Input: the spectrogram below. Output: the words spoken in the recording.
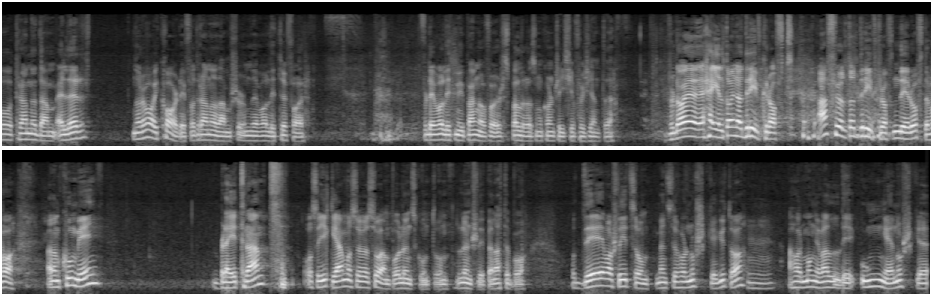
og trener dem. Eller når jeg var i Cardiff og trena dem, selv om det var litt tøffere. For det var litt mye penger for spillere som kanskje ikke fortjente. For da er det helt annen drivkraft. Jeg følte at drivkraften der ofte var at de kom inn, ble trent, og så gikk jeg hjem og så, så dem på lønnskontoen lønnsslippen etterpå. Og det var slitsomt. Mens du har norske gutter mm. Jeg har mange veldig unge norske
